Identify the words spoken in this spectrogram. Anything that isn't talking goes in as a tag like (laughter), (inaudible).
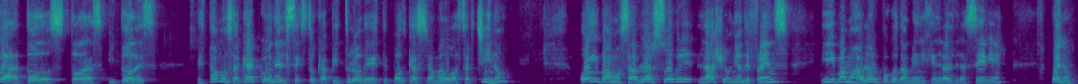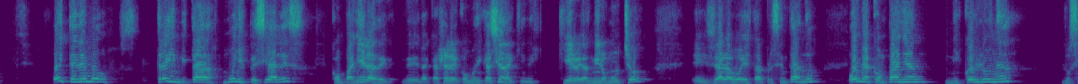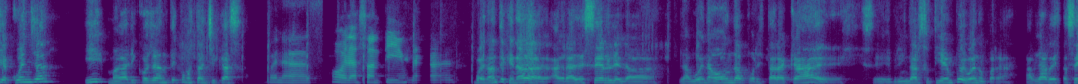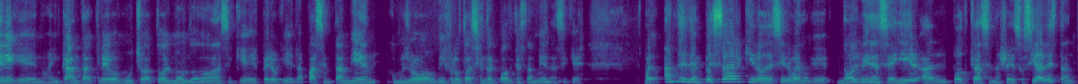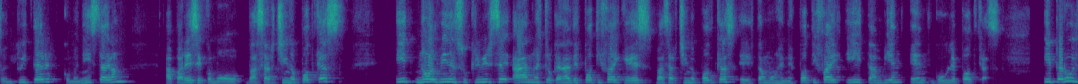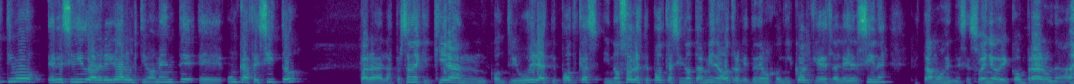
Hola a todos, todas y todes. Estamos acá con el sexto capítulo de este podcast llamado Bazar Chino. Hoy vamos a hablar sobre la reunión de Friends y vamos a hablar un poco también en general de la serie. Bueno, hoy tenemos tres invitadas muy especiales, compañeras de, la carrera de comunicación, a quienes quiero y admiro mucho. Eh, ya las voy a estar presentando. Hoy me acompañan Nicole Luna, Lucía Cuenya y Magali Collante. ¿Cómo están, chicas? Buenas. Hola, Santi. Bueno, antes que nada, agradecerle la, buena onda por estar acá, eh, eh, brindar su tiempo y bueno, para hablar de esta serie que nos encanta, creo, mucho a todo el mundo, ¿no? Así que espero que la pasen tan bien como yo disfruto haciendo el podcast también. Así que, bueno, antes de empezar, quiero decir, bueno, que no olviden seguir al podcast en las redes sociales, tanto en Twitter como en Instagram aparece como Bazar Chino Podcast. Y no olviden suscribirse a nuestro canal de Spotify, que es Bazar Chino Podcast. Eh, estamos en Spotify y también en Google Podcast. Y por último, he decidido agregar últimamente eh, un cafecito para las personas que quieran contribuir a este podcast, y no solo a este podcast, sino también a otro que tenemos con Nicole, que es La Ley del Cine. Estamos en ese sueño de comprar una,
